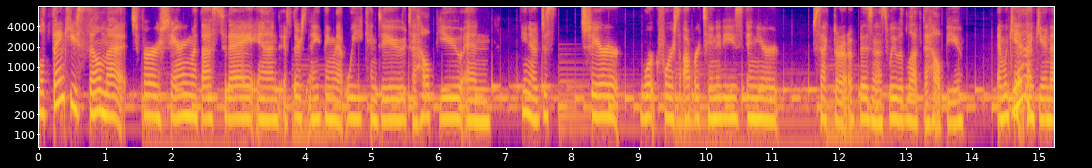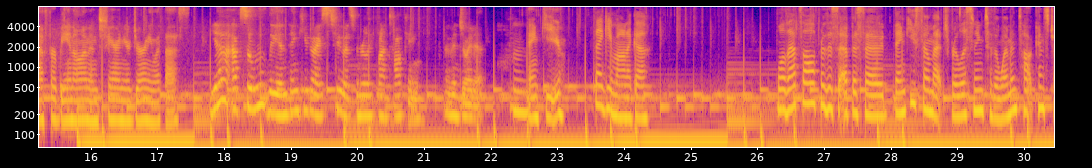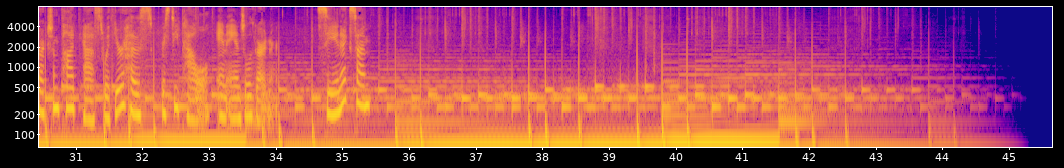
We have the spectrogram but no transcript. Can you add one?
well, thank you so much for sharing with us today. And if there's anything that we can do to help you and, you know, just share workforce opportunities in your sector of business, we would love to help you. And we can't yeah. thank you enough for being on and sharing your journey with us. Yeah, absolutely. And thank you guys too. It's been really fun talking. I've enjoyed it. Mm. Thank you. Thank you, Monica. Well, that's all for this episode. Thank you so much for listening to the Women Talk Construction podcast with your hosts, Christi Powell and Angela Gardner. See you next time.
